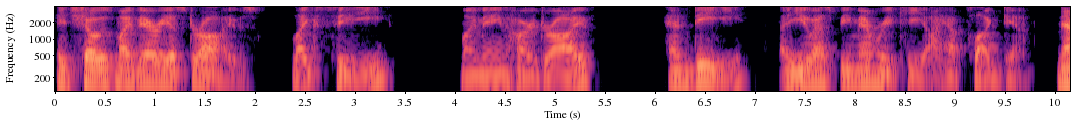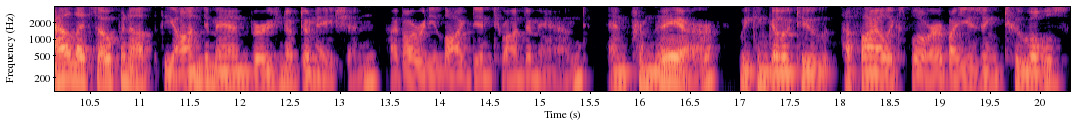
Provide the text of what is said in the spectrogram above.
it shows my various drives like C, my main hard drive, and D, a USB memory key I have plugged in. Now let's open up the on-demand version of Donation. I've already logged into on-demand. And from there, we can go to a file explorer by using Tools,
